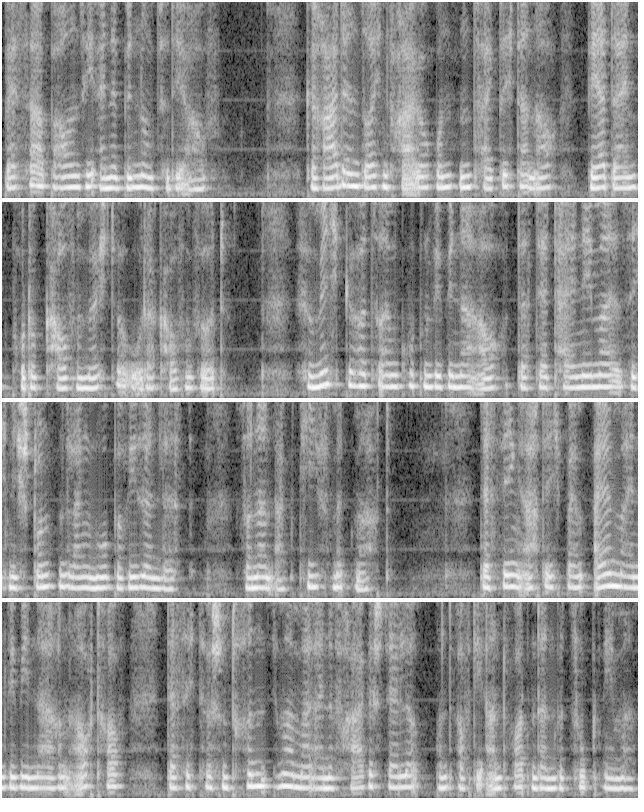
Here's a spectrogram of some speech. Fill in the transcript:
besser bauen sie eine Bindung zu dir auf. Gerade in solchen Fragerunden zeigt sich dann auch, wer dein Produkt kaufen möchte oder kaufen wird. Für mich gehört zu einem guten Webinar auch, dass der Teilnehmer sich nicht stundenlang nur berieseln lässt, sondern aktiv mitmacht. Deswegen achte ich bei all meinen Webinaren auch darauf, dass ich zwischendrin immer mal eine Frage stelle und auf die Antworten dann Bezug nehme.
